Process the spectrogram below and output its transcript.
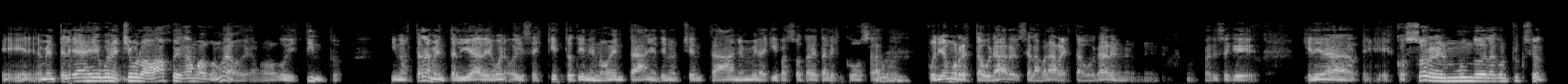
eh, la mentalidad es, bueno, echémoslo abajo y hagamos algo nuevo, digamos, algo distinto y no está la mentalidad de, bueno, oye, es que esto tiene 90 años, tiene 80 años, mira, aquí pasó tales, tales cosas, podríamos restaurar, o sea, la palabra restaurar parece que genera escosor en el mundo de la construcción.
